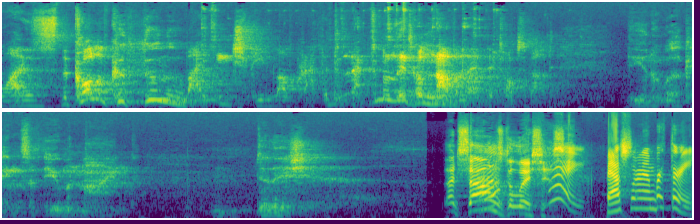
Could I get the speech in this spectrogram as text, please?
was The Call of Cthulhu by H.P. Lovecraft, a delectable little novelette that talks about the inner workings of the human mind. Delicious. That sounds delicious. Hey, Bachelor number three.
